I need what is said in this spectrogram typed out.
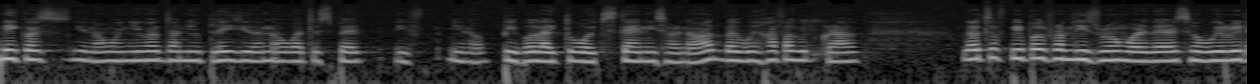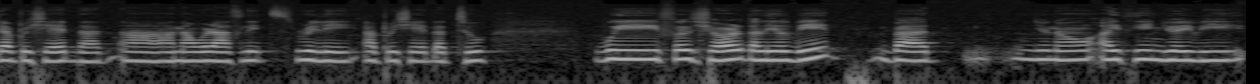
because you know when you go to a new place you don't know what to expect if you know people like to watch tennis or not but we have a good crowd lots of people from this room were there, so we really appreciate that, uh, and our athletes really appreciate that too. We fell short a little bit, but you know, I think UAB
